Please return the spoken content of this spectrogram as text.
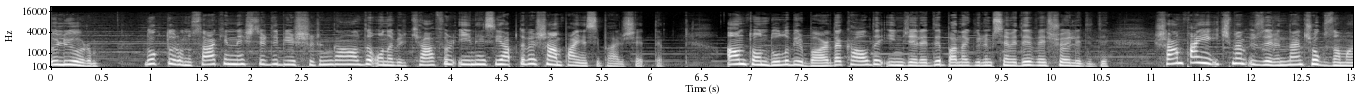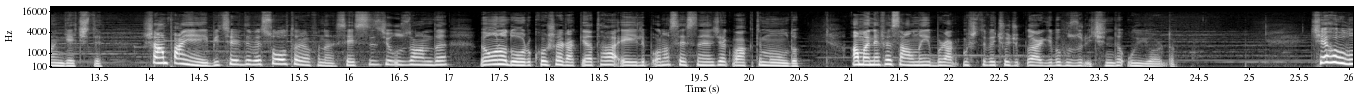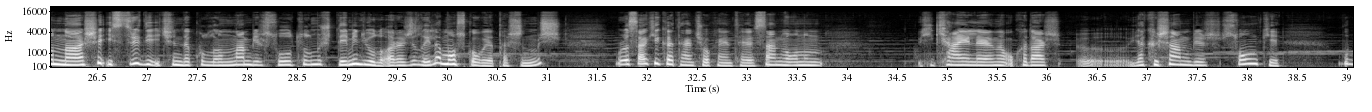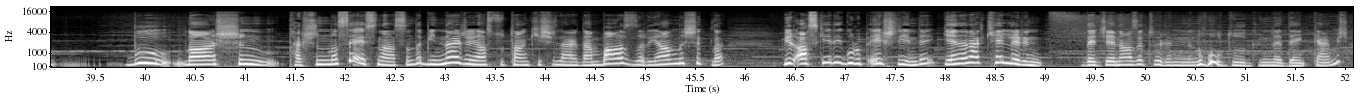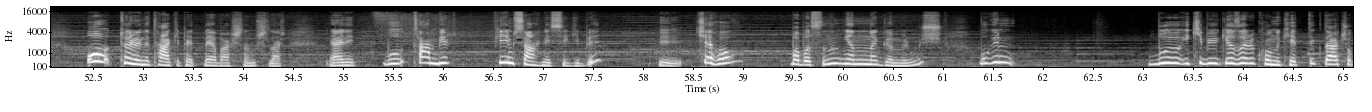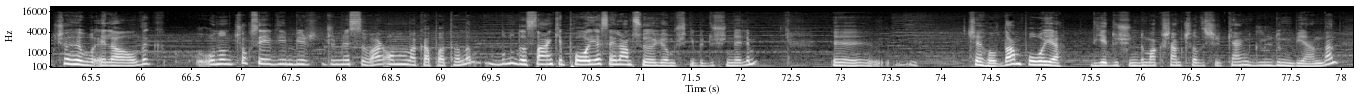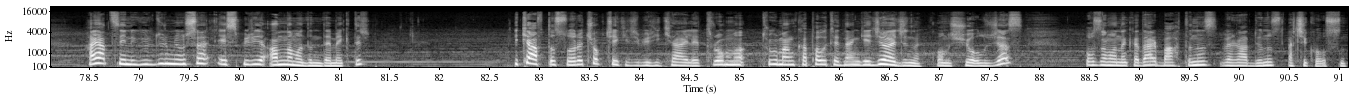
ölüyorum. Doktor onu sakinleştirdi, bir şırınga aldı, ona bir kafir iğnesi yaptı ve şampanya sipariş etti. Anton dolu bir bardak aldı, inceledi, bana gülümsemedi ve şöyle dedi. Şampanya içmem üzerinden çok zaman geçti. Şampanyayı bitirdi ve sol tarafına sessizce uzandı ve ona doğru koşarak yatağa eğilip ona seslenecek vaktim oldu. Ama nefes almayı bırakmıştı ve çocuklar gibi huzur içinde uyuyordu. Çehov'un naaşı İstiridye içinde kullanılan bir soğutulmuş demir yolu aracılığıyla Moskova'ya taşınmış. Burası hakikaten çok enteresan ve onun hikayelerine o kadar e, yakışan bir son ki bu bu naaşın taşınması esnasında binlerce yas tutan kişilerden bazıları yanlışlıkla bir askeri grup eşliğinde General Keller'in de cenaze töreninin olduğu gününe denk gelmiş. O töreni takip etmeye başlamışlar. Yani bu tam bir film sahnesi gibi. Ee, Çehov babasının yanına gömülmüş. Bugün bu iki büyük yazarı konuk ettik. Daha çok Çehov'u ele aldık. Onun çok sevdiğim bir cümlesi var. Onunla kapatalım. Bunu da sanki Poe'ya selam söylüyormuş gibi düşünelim. Ee, Çehov'dan Poe'ya diye düşündüm akşam çalışırken güldüm bir yandan. Hayat seni güldürmüyorsa espriyi anlamadın demektir. İki hafta sonra çok çekici bir hikayeyle Truman Capote'den Gece Acını konuşuyor olacağız. O zamana kadar bahtınız ve radyonuz açık olsun.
